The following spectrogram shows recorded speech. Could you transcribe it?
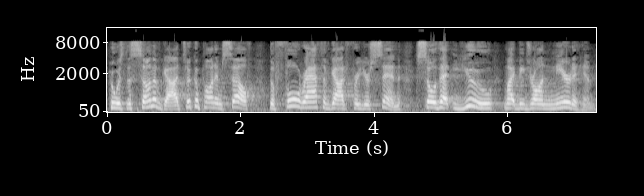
who was the Son of God, took upon himself the full wrath of God for your sin so that you might be drawn near to him.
